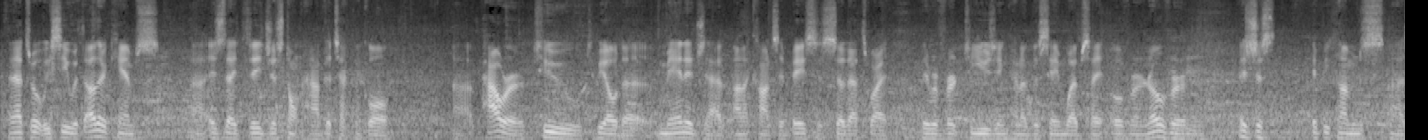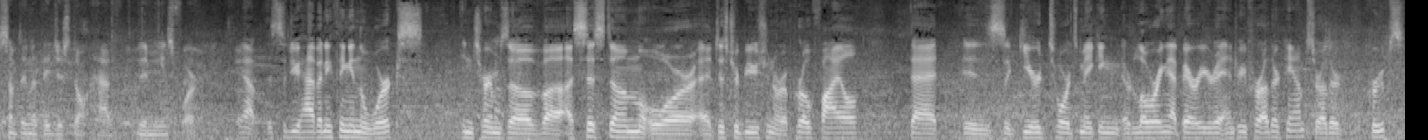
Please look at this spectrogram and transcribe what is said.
And that's what we see with other camps uh, is that they just don't have the technical uh, power to to be able to manage that on a constant basis. So that's why they revert to using kind of the same website over and over. Mm-hmm. It's just it becomes uh, something that they just don't have the means for. Yeah. So do you have anything in the works in terms of uh, a system or a distribution or a profile? That is geared towards making or lowering that barrier to entry for other camps or other groups.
